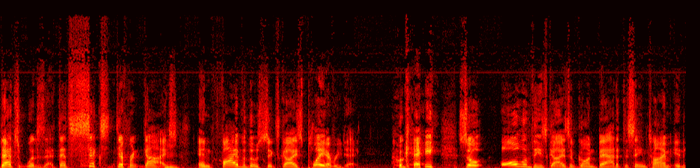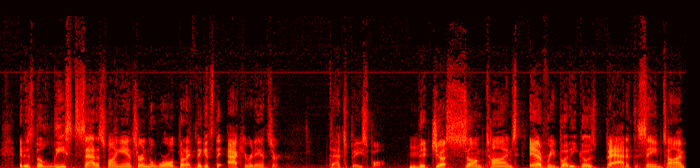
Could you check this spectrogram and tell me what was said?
That's what is that? That's six different guys, mm. and five of those six guys play every day. Okay, so all of these guys have gone bad at the same time. It it is the least satisfying answer in the world, but I think it's the accurate answer. That's baseball. Hmm. That just sometimes everybody goes bad at the same time.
